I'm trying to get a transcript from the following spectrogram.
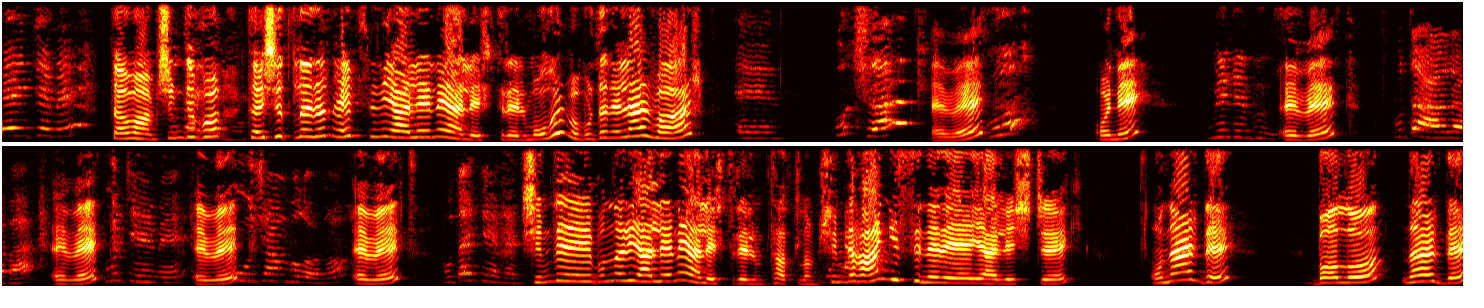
eğitimi Tamam şimdi bu taşıtların hepsini yerlerine yerleştirelim olur mu? Burada neler var? uçak Evet. bu O ne? minibüs Evet. bu da araba Evet. bu gemi Evet. bu uçan balonu Evet. Bu da gemi Şimdi bunları yerlerine yerleştirelim tatlım. Şimdi hangisi nereye yerleşecek? O nerede? Balon nerede?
